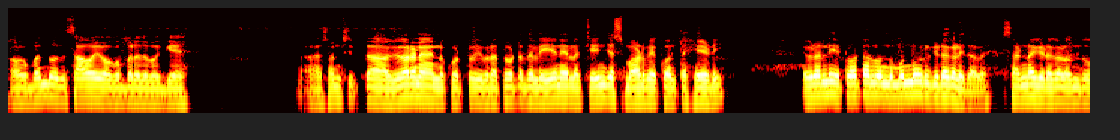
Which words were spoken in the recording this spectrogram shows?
ಅವಾಗ ಬಂದು ಒಂದು ಸಾವಯವ ಗೊಬ್ಬರದ ಬಗ್ಗೆ ಸಂಕ್ಷಿಪ್ತ ವಿವರಣೆಯನ್ನು ಕೊಟ್ಟು ಇವರ ತೋಟದಲ್ಲಿ ಏನೆಲ್ಲ ಚೇಂಜಸ್ ಮಾಡಬೇಕು ಅಂತ ಹೇಳಿ, ಇವರಲ್ಲಿ ಟೋಟಲ್ ಒಂದು ಮುನ್ನೂರು ಗಿಡಗಳಿದ್ದಾವೆ ಸಣ್ಣ ಗಿಡಗಳೊಂದು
